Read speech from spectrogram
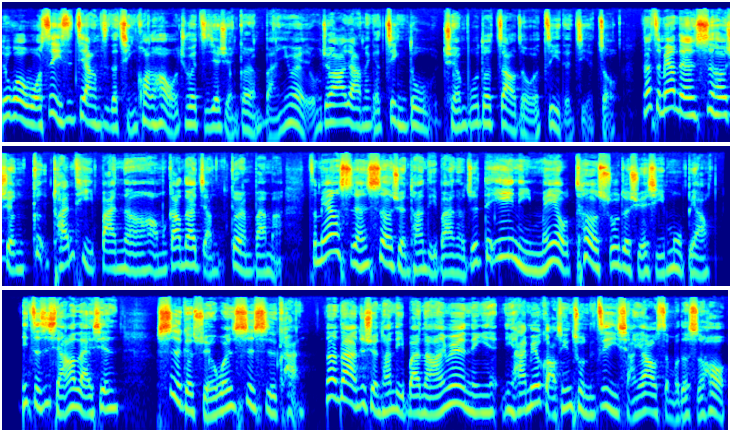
如果我自己是这样子的情况的话，我就会直接选个人班，因为我就要让那个进度全部都照着我自己的节奏。那怎么样的人适合选个团体班呢？哈，我们刚刚都在讲个人班嘛，怎么样使人适合选团体班呢？就是第一，你没有特殊的学习目标，你只是想要来先试个水温，试试看。那当然就选团体班啊，因为你你还没有搞清楚你自己想要什么的时候，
